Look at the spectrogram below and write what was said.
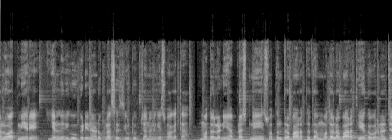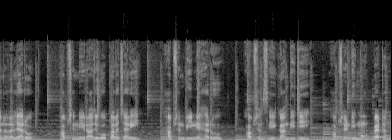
ಹಲೋ ಆತ್ಮೀಯರೇ, ಎಲ್ಲರಿಗೂ ಗಡಿನಾಡು ಕ್ಲಾಸಸ್ ಯೂಟ್ಯೂಬ್ ಚಾನಲ್ಗೆ ಸ್ವಾಗತ. ಮೊದಲನೆಯ ಪ್ರಶ್ನೆ, ಸ್ವತಂತ್ರ ಭಾರತದ ಮೊದಲ ಭಾರತೀಯ ಗವರ್ನರ್ ಜನರಲ್ ಯಾರು? Option A, Rajagopalachari, option B, Nehru, option C, Gandhiji, option D, Mountbatten.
